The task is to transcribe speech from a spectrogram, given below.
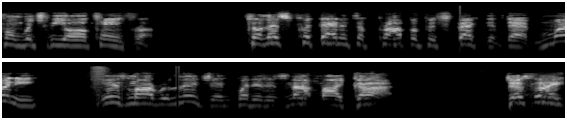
from which we all came from. So let's put that into proper perspective that money is my religion, but it is not my God. Just like,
